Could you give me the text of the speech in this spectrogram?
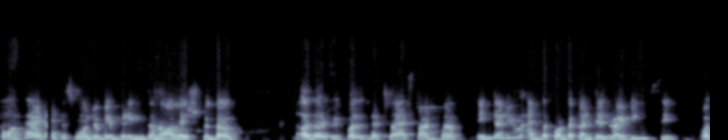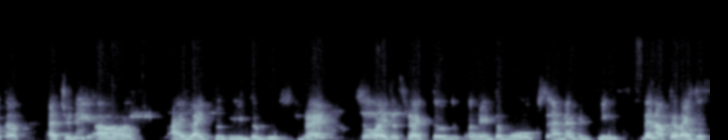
for that, I just want to be bring the knowledge to the other people. That's why I start the interview and the for the content writing. See, for the actually uh, I like to read the books, right? So I just like to read the books and everything. Then after I just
